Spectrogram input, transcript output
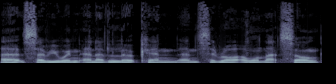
Uh, so we went and had a look and, and said, Right, I want that song.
